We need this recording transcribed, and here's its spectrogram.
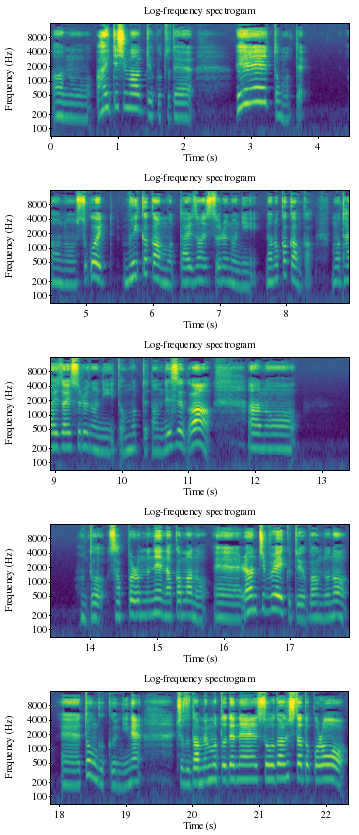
あの、空いてしまうっていうことで、ええー、と思って。あの、すごい、6日間も滞在するのに、7日間か、もう滞在するのにと思ってたんですが、あの、本当札幌のね、仲間の、えー、ランチブレイクというバンドの、えー、トングくんにね、ちょっとダメ元でね、相談したところ、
